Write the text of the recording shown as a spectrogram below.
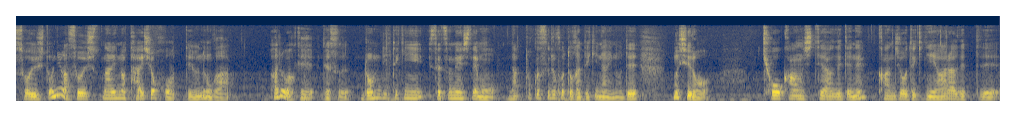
そういう人にはそういう人なりの対処法っていうのがあるわけです論理的に説明しても納得することができないのでむしろ共感してあげてね感情的に和らげて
